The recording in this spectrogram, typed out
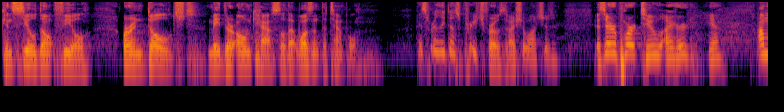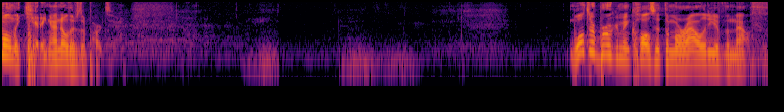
conceal, don't feel, or indulged, made their own castle that wasn't the temple. This really does preach Frozen. I should watch it. Is there a part two? I heard. Yeah. I'm only kidding. I know there's a part two. Walter Brueggemann calls it the morality of the mouth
